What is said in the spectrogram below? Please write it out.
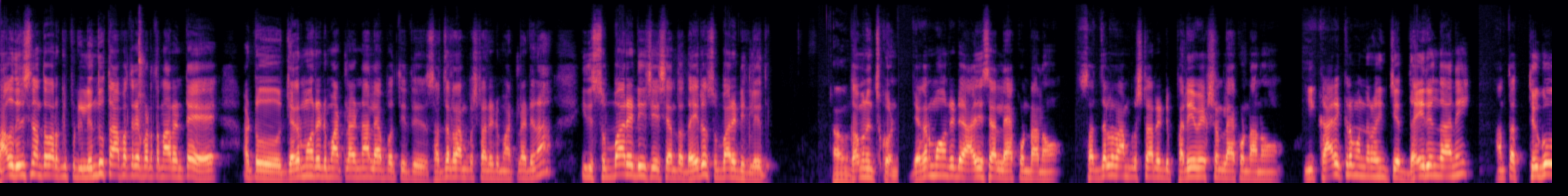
నాకు తెలిసినంతవరకు ఇప్పుడు వీళ్ళు ఎందుకు తాపత్రయపడుతున్నారంటే అటు జగన్మోహన్ రెడ్డి మాట్లాడినా లేకపోతే ఇది సజ్జల రామకృష్ణారెడ్డి మాట్లాడినా ఇది సుబ్బారెడ్డి చేసేంత ధైర్యం సుబ్బారెడ్డికి లేదు. గమనించుకోండి. జగన్మోహన్ రెడ్డి ఆదేశాలు లేకుండానో సజ్జల రామకృష్ణారెడ్డి పర్యవేక్షణ లేకుండానో ఈ కార్యక్రమం నిర్వహించే ధైర్యం కానీ అంత తెగువ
